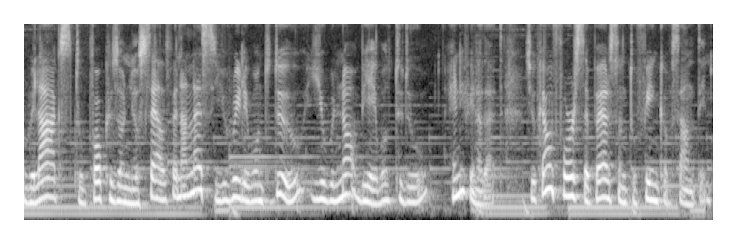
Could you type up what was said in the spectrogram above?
relax, to focus on yourself, and unless you really want to do, you will not be able to do anything of that. So, you can't force a person to think of something.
